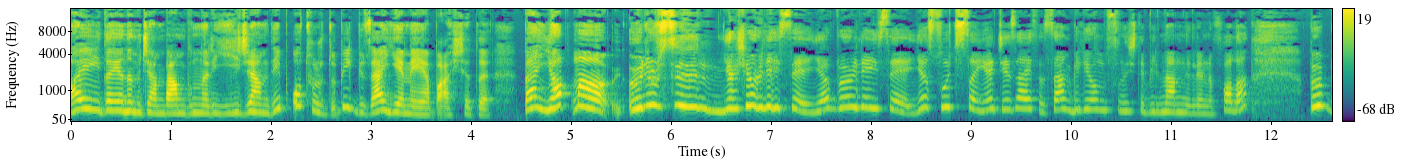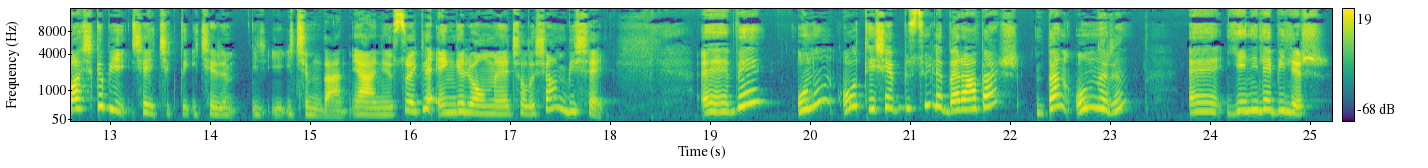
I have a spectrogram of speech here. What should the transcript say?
ay dayanamayacağım ben bunları yiyeceğim deyip oturdu bir güzel yemeye başladı. Ben yapma ölürsün ya şöyleyse ya böyleyse ya suçsa ya cezaysa sen biliyor musun işte bilmem nelerini falan. Böyle başka bir şey çıktı içerim içimden yani sürekli engel olmaya çalışan bir şey. Ee, ve onun o teşebbüsüyle beraber ben onların e, yenilebilir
